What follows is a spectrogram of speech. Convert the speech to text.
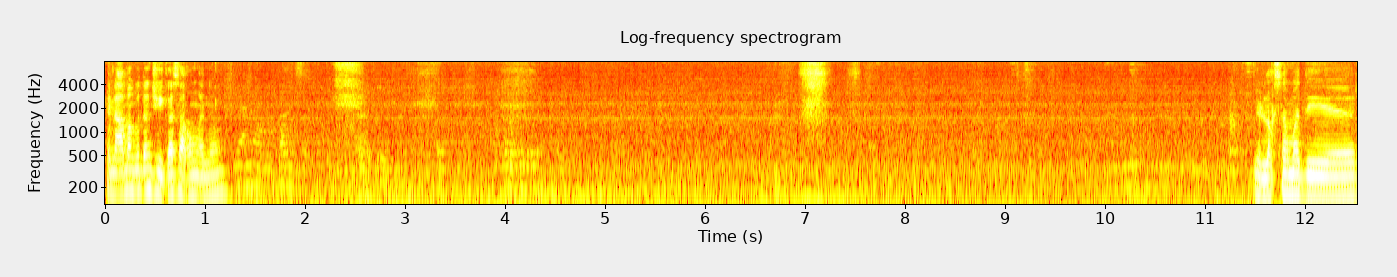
Kinaaman ko ng Gcash akong ano. Relax lang, madir.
